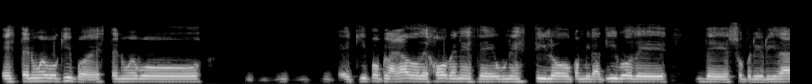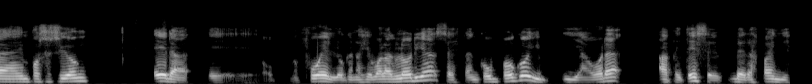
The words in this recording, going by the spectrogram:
este nuevo equipo, este nuevo equipo plagado de jóvenes de un estilo combinativo de, de superioridad en posesión, era, eh, fue lo que nos llevó a la gloria, se estancó un poco y, y ahora apetece ver a España.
